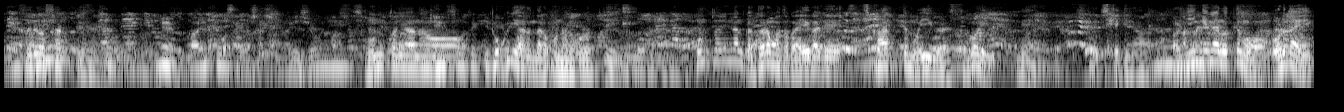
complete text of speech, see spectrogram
ねそれをさあそうねマリポーサの写真が非常に本当にあのどこにあるんだろうこんなところっていう。本当になんかドラマとか映画で使ってもいいぐらいすごいね素敵な。あれ人間が乗っても折れない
